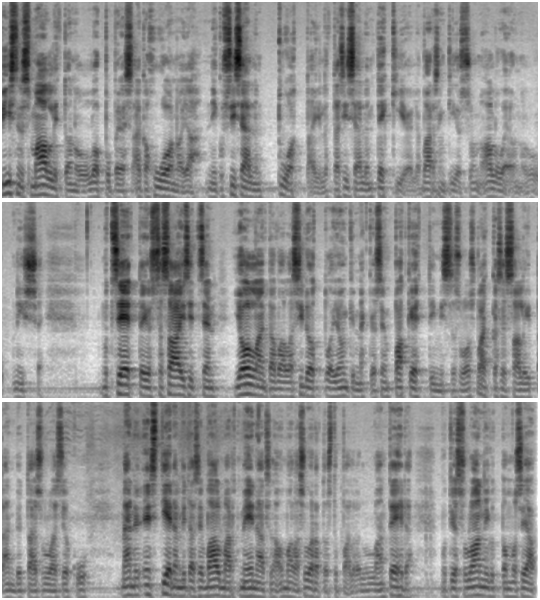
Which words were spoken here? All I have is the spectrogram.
bisnesmallit on ollut loppupeleissä aika huonoja niin kuin sisällön tuottajille tai sisällön tekijöille, varsinkin jos sun alue on ollut niche. Mutta se, että jos sä saisit sen jollain tavalla sidottua jonkinnäköiseen pakettiin, missä sulla olisi vaikka se salibändi tai sulla olisi joku, mä en edes tiedä mitä se Walmart meinaa sillä omalla suoratoistopalvelullaan tehdä, mutta jos sulla on niinku tommosia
